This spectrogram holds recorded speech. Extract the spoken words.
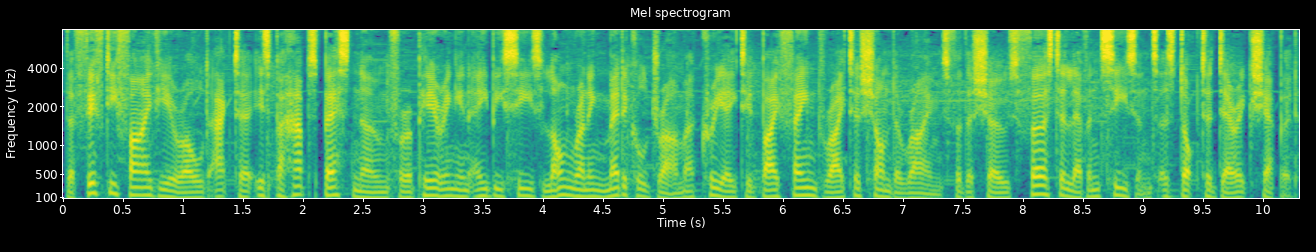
The 55-year-old actor is perhaps best known for appearing in ABC's long-running medical drama created by famed writer Shonda Rhimes for the show's first 11 seasons as Dr. Derek Shepherd,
